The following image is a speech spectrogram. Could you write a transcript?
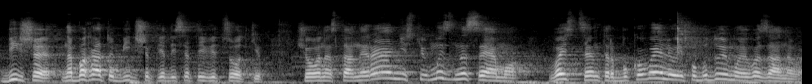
більше, набагато більше 50%, що вона стане реальністю, ми знесемо весь центр Буковелю і побудуємо його заново.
